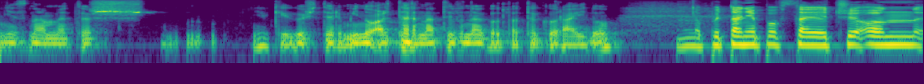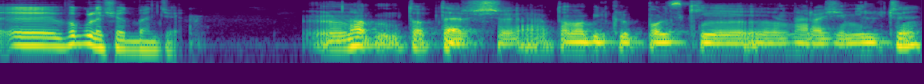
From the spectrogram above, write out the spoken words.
Nie znamy też jakiegoś terminu alternatywnego dla tego rajdu. No pytanie powstaje, czy on y, w ogóle się odbędzie? No to też Automobil Klub Polski na razie milczy.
